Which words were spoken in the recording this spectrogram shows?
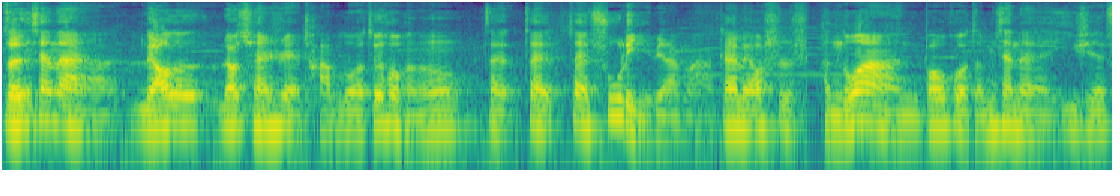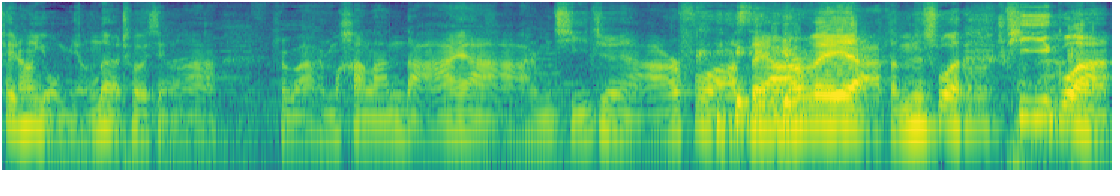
咱现在啊聊的聊全时也差不多，最后可能再再再梳理一遍吧，该聊试试很多啊，你包括咱们现在一些非常有名的车型啊，是吧？什么汉兰达呀，什么奇骏啊，R 4啊，CRV 啊，咱们说 T 冠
